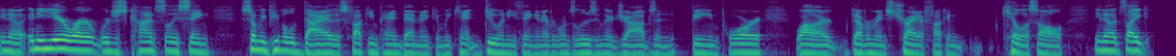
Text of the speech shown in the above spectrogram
you know, in a year where we're just constantly seeing so many people die of this fucking pandemic and we can't do anything and everyone's losing their jobs and being poor while our governments try to fucking kill us all. You know, it's like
